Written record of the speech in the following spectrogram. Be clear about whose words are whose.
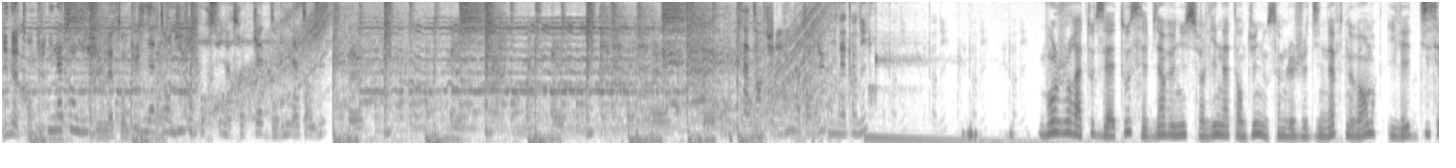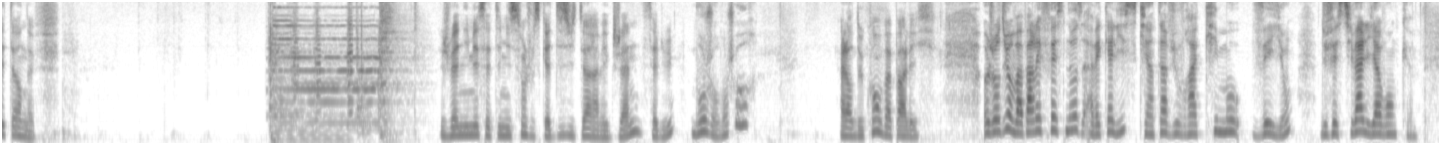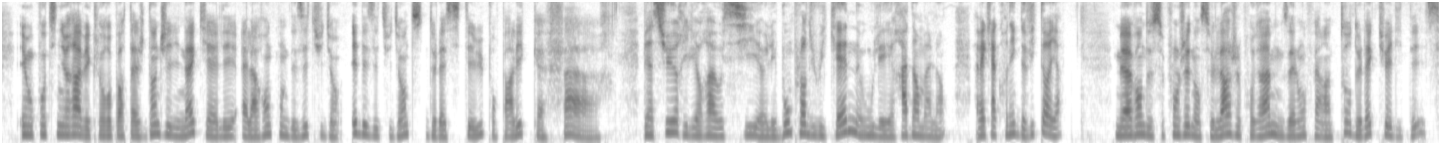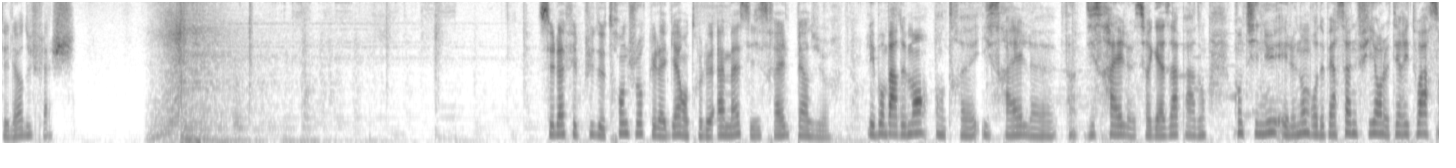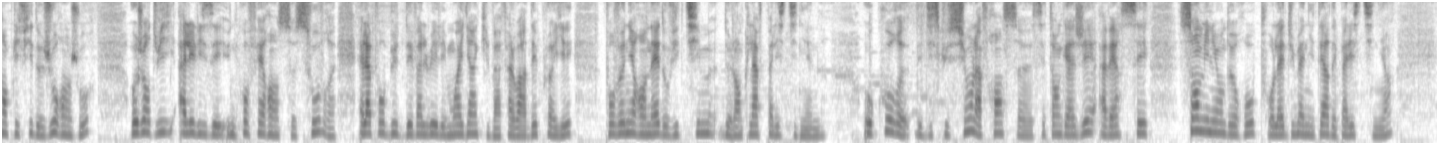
Speaker 1: L'inattendu.
Speaker 2: L'inattendu.
Speaker 1: L'inattendu.
Speaker 2: L'inattendu.
Speaker 3: On poursuit notre quête de l'inattendu.
Speaker 2: L'inattendu. L'inattendu.
Speaker 4: Bonjour à toutes et à tous et bienvenue sur l'Inattendu. Nous sommes le jeudi 9 novembre, il est 17h09. Je vais animer cette émission jusqu'à 18h avec Jeanne. Salut.
Speaker 5: Bonjour, bonjour.
Speaker 4: Alors de quoi on va parler?
Speaker 5: Aujourd'hui, on va parler Face Nose avec Alice qui interviewera Kimo Veillon du festival Yawank.
Speaker 4: Et on continuera avec le reportage d'Angelina qui est allée à la rencontre des étudiants et des étudiantes de la CTU pour parler cafard.
Speaker 5: Bien sûr, il y aura aussi euh, les bons plans du week-end ou les radins malins avec la chronique de Victoria.
Speaker 4: Mais avant de se plonger dans ce large programme, nous allons faire un tour de l'actualité. C'est l'heure du flash. Cela fait plus de 30 jours que la guerre entre le Hamas et Israël perdure.
Speaker 5: Les bombardements entre Israël, euh, d'Israël sur Gaza pardon, continuent et le nombre de personnes fuyant le territoire s'amplifie de jour en jour. Aujourd'hui, à l'Élysée, une conférence s'ouvre. Elle a pour but d'évaluer les moyens qu'il va falloir déployer pour venir en aide aux victimes de l'enclave palestinienne. Au cours des discussions, la France euh, s'est engagée à verser 100 millions d'euros pour l'aide humanitaire des Palestiniens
